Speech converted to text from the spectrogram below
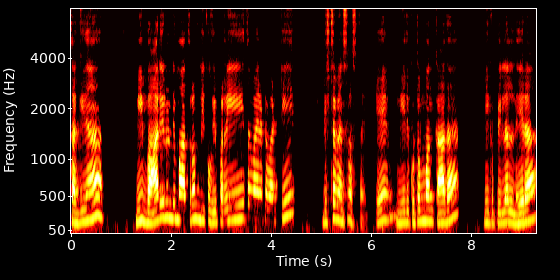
తగిన మీ భార్య నుండి మాత్రం మీకు విపరీతమైనటువంటి డిస్టర్బెన్స్లు వస్తాయి ఏ మీది కుటుంబం కాదా? మీకు పిల్లలు లేరా?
